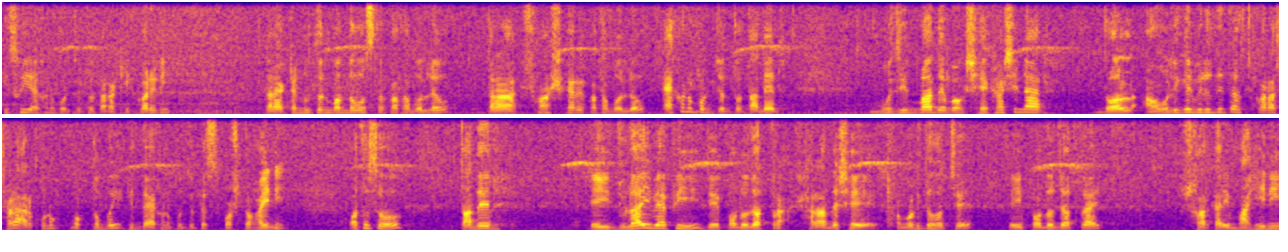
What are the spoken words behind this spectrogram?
কিছুই এখনও পর্যন্ত তারা ঠিক করেনি। তারা একটা নতুন বন্দোবস্তর কথা বললেও, তারা সংস্কারের কথা বললেও এখনও পর্যন্ত তাদের মুজিববাদ এবং শেখ হাসিনার দল আওয়ামী লীগের বিরোধিতা করা ছাড়া আর কোনো বক্তব্যই কিন্তু এখনও পর্যন্ত স্পষ্ট হয়নি। অথচ তাদের এই জুলাই ব্যাপী যে পদযাত্রা সারা দেশে সংগঠিত হচ্ছে, এই পদযাত্রায় সরকারি বাহিনী,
